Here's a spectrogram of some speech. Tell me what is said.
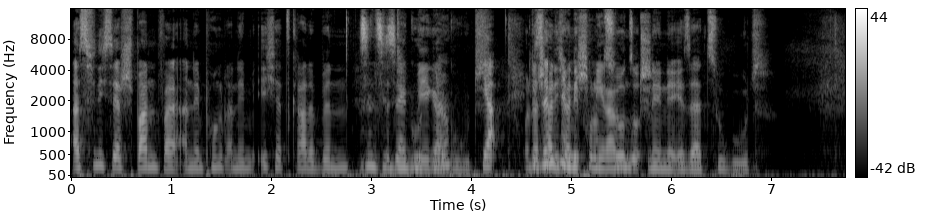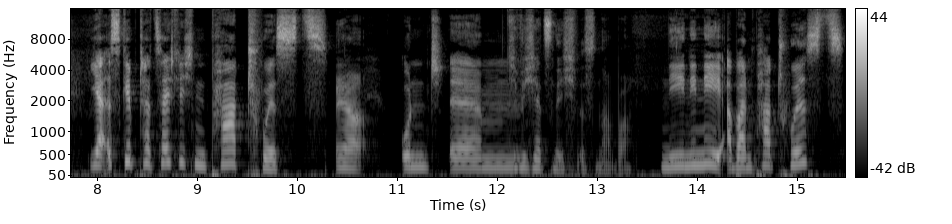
Also das finde ich sehr spannend, weil an dem Punkt, an dem ich jetzt gerade bin, Sind sie sind sehr gut, mega ne? gut. Ja, Und wahrscheinlich, weil die Produktion so. Nee, nee, ihr seid zu gut. Ja, es gibt tatsächlich ein paar Twists. Ja. Und, ähm, Die will ich jetzt nicht wissen, aber. nee, nee, nee, aber ein paar Twists,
